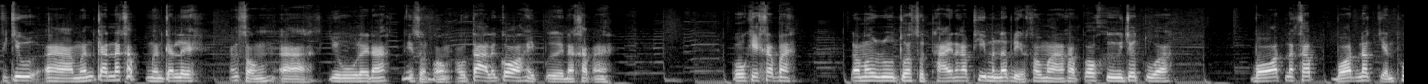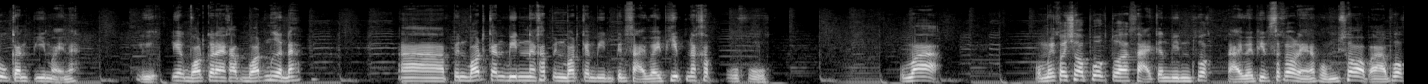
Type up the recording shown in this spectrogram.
สกิลอ่าเหมือนกันนะครับเหมือนกันเลยทั้งสองอ่าสกิลเลยนะ ในส่วนของอัลต้าแล้วก็ไฮเปอร์นะครับอ่าโอเคครับมาเรามาดูตัวสุดท้ายนะครับที่มันอัปเดตเข้ามานะครับก็คือเจ้าตัวบอสนะครับบอสนักเขียนผู้กันปีใหม่นะหรือเรียกบอสก็ได้ครับบอสมืดนะอ่าเป็นบอสกันบินนะครับ เป็นบอสกันบินเป็นสายไวพริบนะครับโอ้โหผมว่า ผมไม่ค่อยชอบพวกตัวสายกันบินพวกสายไวพริบสักเท่าไหร่นะผมชอบอ่าพวก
